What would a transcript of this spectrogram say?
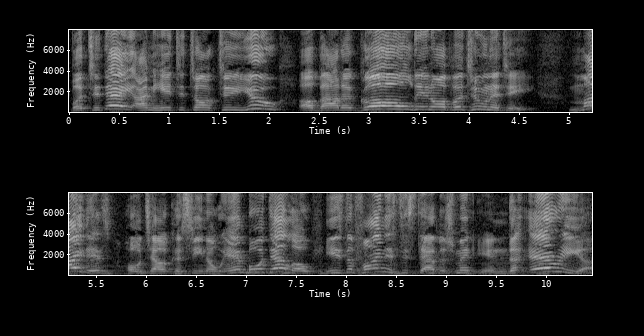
but today I'm here to talk to you about a golden opportunity. Midas Hotel, Casino, and Bordello is the finest establishment in the area.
